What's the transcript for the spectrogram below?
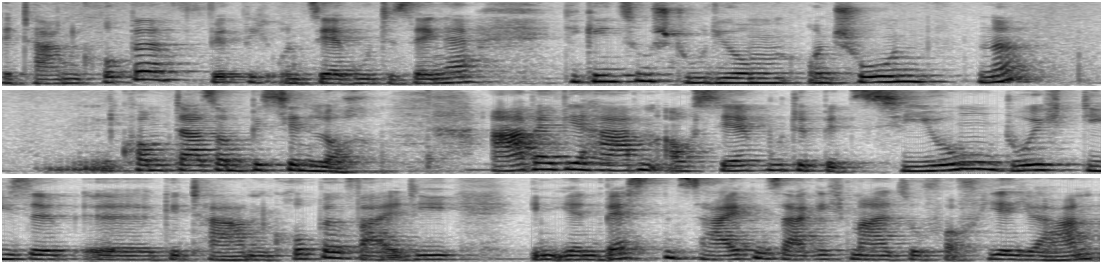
Gitarrengruppe, wirklich und sehr gute Sänger, die gehen zum Studium und schon ne, kommt da so ein bisschen Loch. Aber wir haben auch sehr gute Beziehungen durch diese äh, Gitarrengruppe, weil die in ihren besten Zeiten, sage ich mal so vor vier Jahren,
